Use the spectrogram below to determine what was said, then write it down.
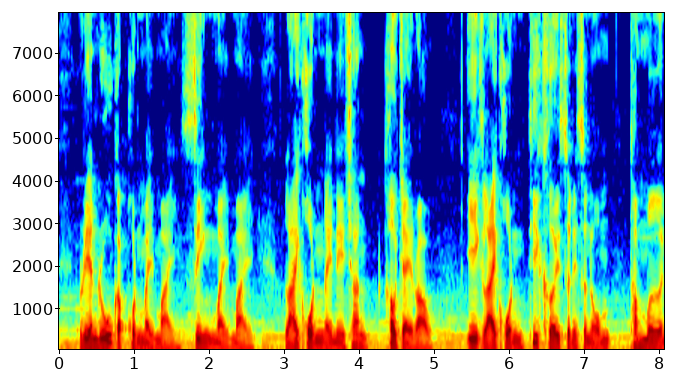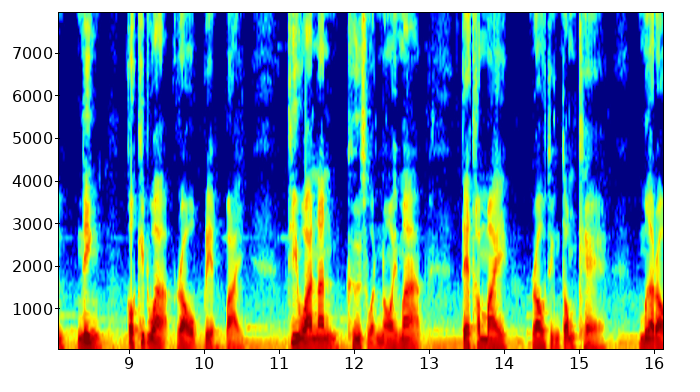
ๆ เรียนรู้กับคนใหม่ๆ สิ่งใหม่ๆ หลายคนในเนชั่นเข้าใจเรา อีกหลายคนที่เคยสนิทสนมทำเมิน นิ่ง ก็คิดว่าเราเปลี่ยนไป ที่ว่านั่นคือส่วนน้อยมาก แต่ทำไมเราถึงต้องแคร์เมื่อเรา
